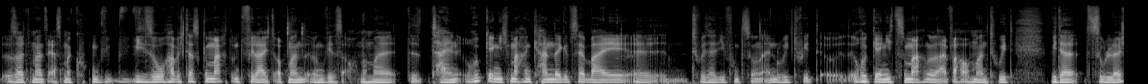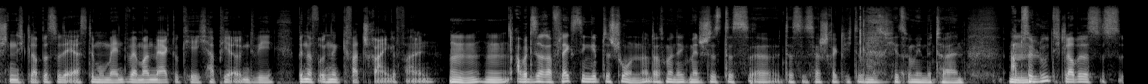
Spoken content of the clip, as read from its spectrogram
sollte man es erstmal gucken, wieso habe ich das gemacht und vielleicht, ob man irgendwie das auch nochmal Teilen rückgängig machen kann. Da gibt es ja bei äh, Twitter die Funktion, einen Retweet äh, rückgängig zu machen oder einfach auch mal einen Tweet wieder zu löschen. Ich glaube, das ist so der erste Moment, wenn man merkt, okay, ich habe hier irgendwie, bin auf irgendeinen Quatsch reingefallen. Mhm, mhm. Aber dieser Reflex, den gibt es schon, ne? dass man denkt, Mensch, das, das, das ist ja schrecklich, das muss ich jetzt irgendwie mitteilen. Mhm. Absolut. Ich glaube, das ist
